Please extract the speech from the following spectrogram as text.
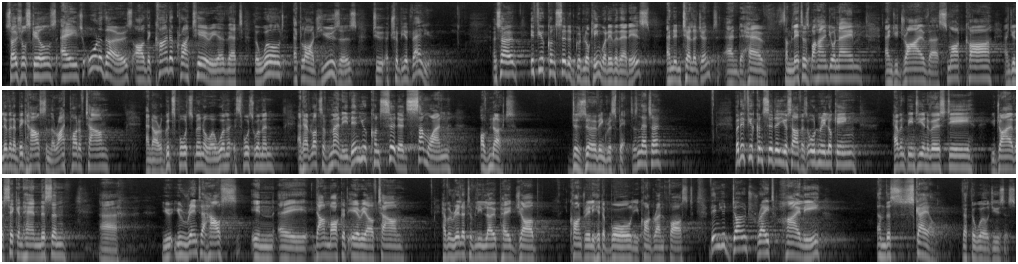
social skills, age, all of those are the kind of criteria that the world at large uses to attribute value. And so, if you're considered good looking, whatever that is, and intelligent, and have some letters behind your name, and you drive a smart car, and you live in a big house in the right part of town, and are a good sportsman or a woman, sportswoman, and have lots of money, then you're considered someone of note, deserving respect. Isn't that so? But if you consider yourself as ordinary looking, haven't been to university, you drive a second hand Nissan, uh, you, you rent a house in a down market area of town, have a relatively low paid job, can't really hit a ball, you can't run fast, then you don't rate highly on this scale that the world uses.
